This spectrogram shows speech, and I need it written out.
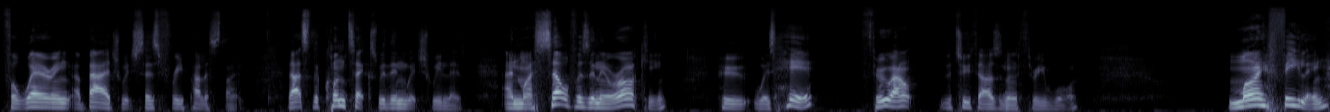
for wearing a badge which says Free Palestine. That's the context within which we live. And myself, as an Iraqi who was here throughout the 2003 war, my feeling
